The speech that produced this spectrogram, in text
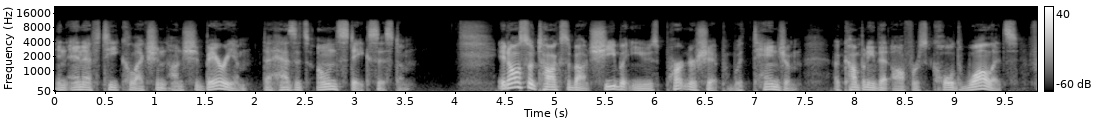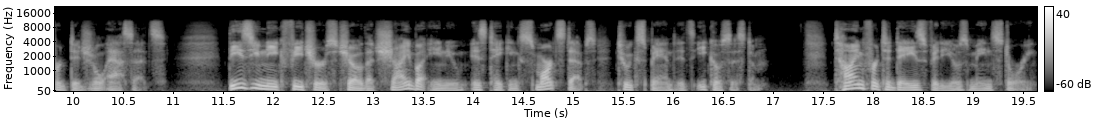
an NFT collection on Shibarium that has its own stake system. It also talks about Shiba Inu's partnership with Tangem, a company that offers cold wallets for digital assets. These unique features show that Shiba Inu is taking smart steps to expand its ecosystem. Time for today's video's main story.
